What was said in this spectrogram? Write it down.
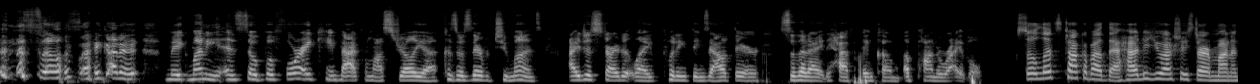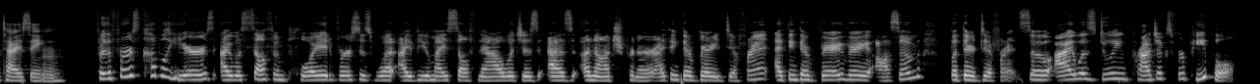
so, so I gotta make money. And so before I came back from Australia, because I was there for two months, I just started like putting things out there so that I'd have income upon arrival. So let's talk about that. How did you actually start monetizing? For the first couple years i was self-employed versus what i view myself now which is as an entrepreneur. I think they're very different. I think they're very very awesome but they're different. So i was doing projects for people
